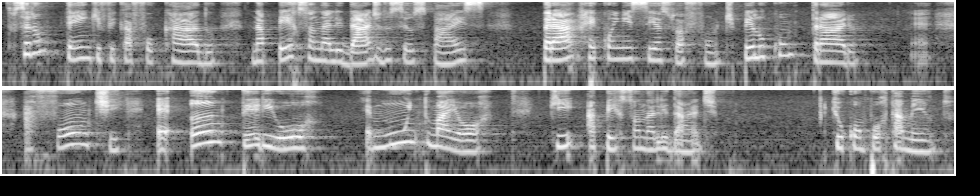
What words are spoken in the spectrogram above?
Então, você não tem que ficar focado na personalidade dos seus pais para reconhecer a sua fonte. Pelo contrário, é, a fonte é anterior, é muito maior que a personalidade, que o comportamento,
